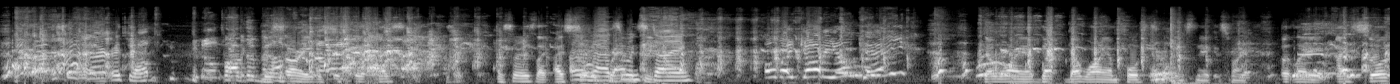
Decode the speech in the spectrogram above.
That's some good art right there. no. Bob the I'm sorry. It's just that I, I'm sorry. It's like I saw Oh god, someone's dying. Oh my god, are you okay? Don't worry. Don't, don't worry. I'm force joking, Snake. It's fine. But like, I saw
